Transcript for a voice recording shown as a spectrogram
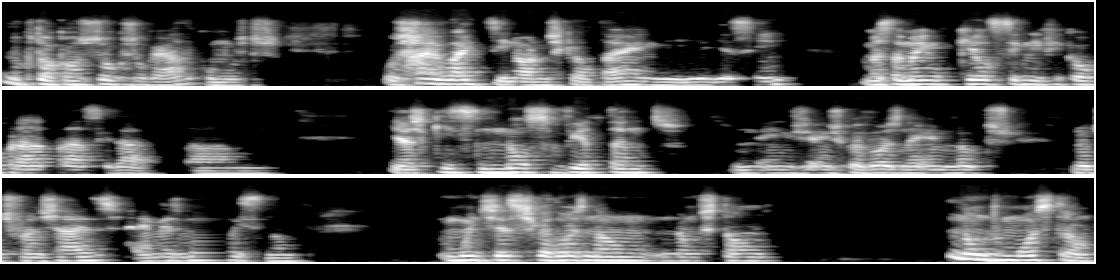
no que toca ao jogo jogado, como os, os highlights enormes que ele tem e, e, assim, mas também o que ele significou para, para a cidade. Um, e acho que isso não se vê tanto em, em jogadores, nem em noutros, noutros franchises, é mesmo isso. Não, muitos desses jogadores não, não estão não demonstram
